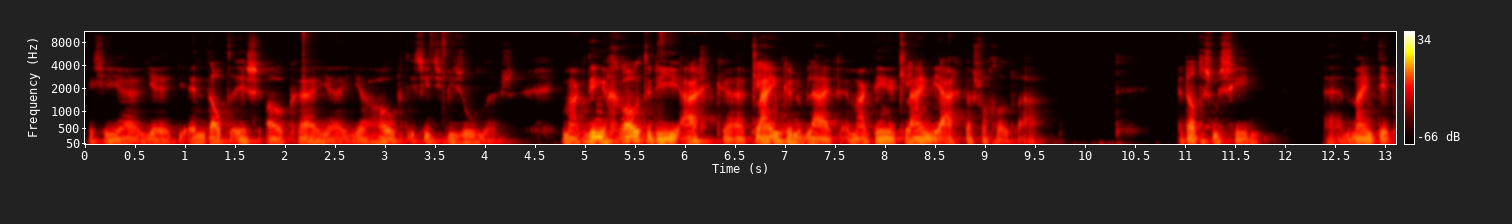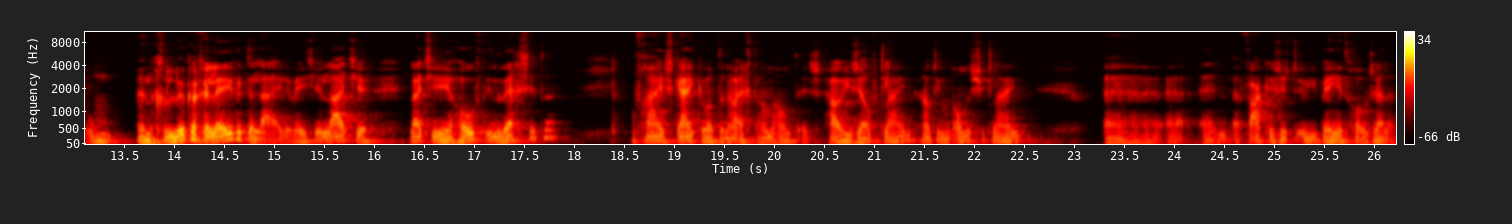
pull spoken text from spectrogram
Weet je, je, je, en dat is ook, hè, je, je hoofd is iets bijzonders. Je maakt dingen groter die eigenlijk klein kunnen blijven en maakt dingen klein die eigenlijk best wel groot waren. En dat is misschien mijn tip om een gelukkiger leven te leiden. Weet je, laat je Laat je je hoofd in de weg zitten? Of ga eens kijken wat er nou echt aan de hand is? Hou jezelf klein? Houdt iemand anders je klein? Uh, uh, en vaak is het, ben je het gewoon zelf.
